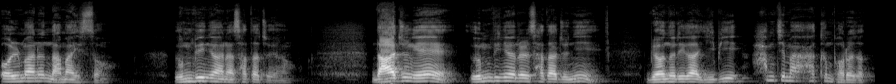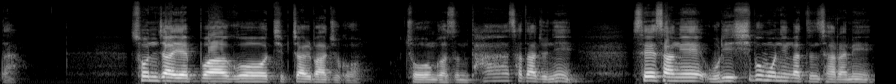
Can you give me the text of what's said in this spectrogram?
얼마는 남아있어. 은비녀 하나 사다 줘요. 나중에 은비녀를 사다 주니 며느리가 입이 함지만큼 벌어졌다. 손자 예뻐하고 집 잘 봐주고 좋은 것은 다 사다 주니 세상에 우리 시부모님 같은 사람이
